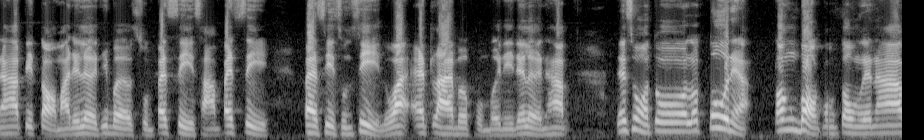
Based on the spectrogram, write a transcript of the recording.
นะครับติดต่อมาได้เลยที่เบอร์ 0 8 4 3 8 4 8 4 0 4 หรือว่าแอดไลน์เบอร์ผมเบอร์นี้ได้เลยนะครับ ในส่วนของตัวรถตู้เนี่ยต้องบอกตรงๆเลยนะครับ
